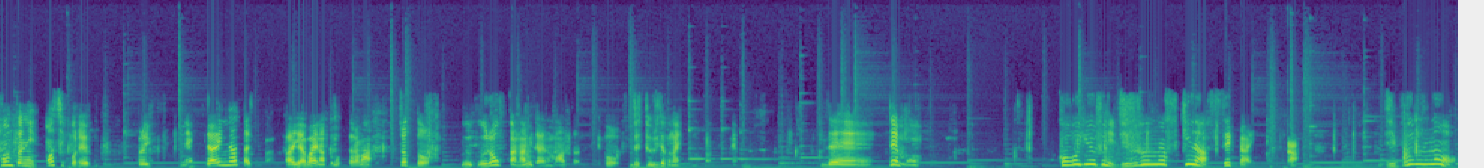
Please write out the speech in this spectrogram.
本当に、もしこれ、これね、嫌いになったりとか、あ、やばいなと思ったら、まあ、ちょっと、売ろうかなみたいなのもあったんですけど、絶対売りたくないって思ったんですね。で、でも、こういうふうに自分の好きな世界とか、自分の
